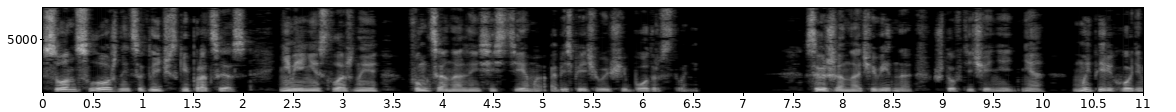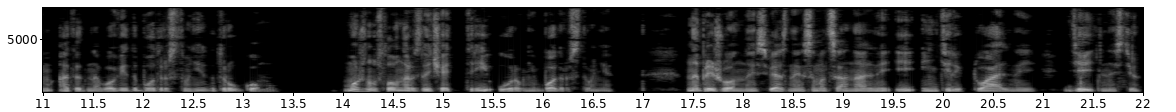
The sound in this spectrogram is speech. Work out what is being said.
Сон – сложный циклический процесс, не менее сложны функциональные системы, обеспечивающие бодрствование. Совершенно очевидно, что в течение дня мы переходим от одного вида бодрствования к другому. Можно условно различать три уровня бодрствования. Напряженное, связанное с эмоциональной и интеллектуальной деятельностью,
